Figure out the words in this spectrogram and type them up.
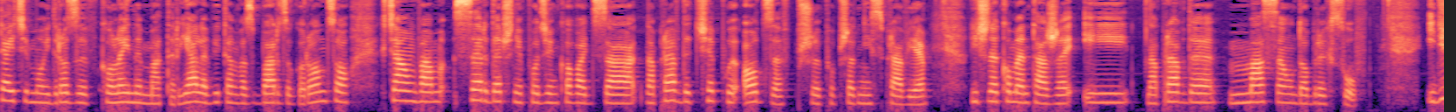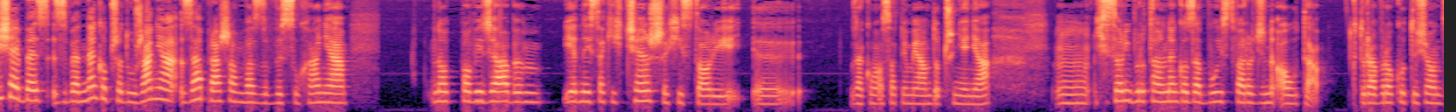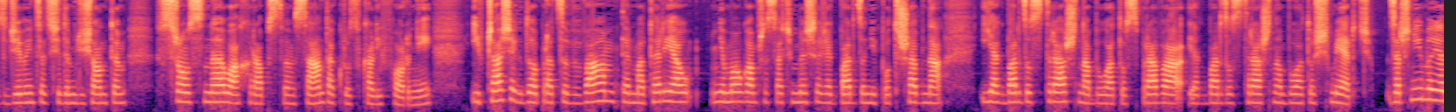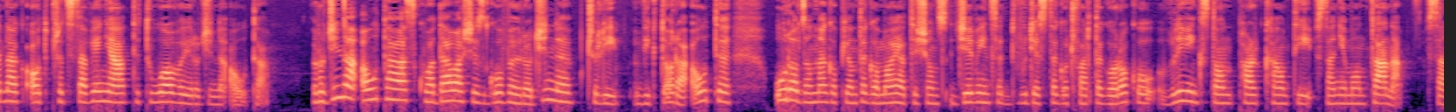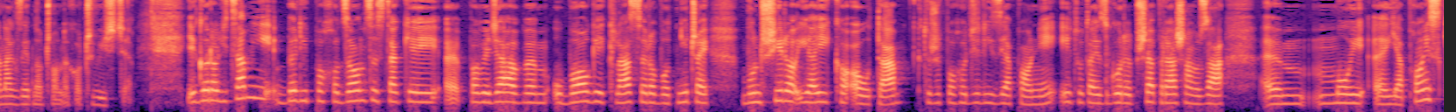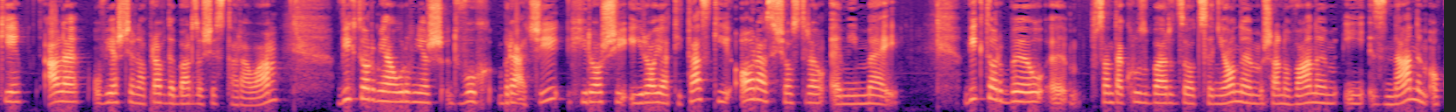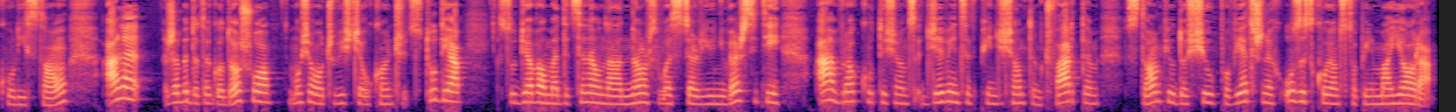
Witajcie moi drodzy w kolejnym materiale. Witam Was bardzo gorąco. Chciałam Wam serdecznie podziękować za naprawdę ciepły odzew przy poprzedniej sprawie, liczne komentarze i naprawdę masę dobrych słów. I dzisiaj bez zbędnego przedłużania zapraszam Was do wysłuchania, no powiedziałabym, jednej z takich cięższych historii, yy, z jaką ostatnio miałam do czynienia. Yy, historii brutalnego zabójstwa rodziny Outa która w roku 1970 wstrząsnęła hrabstwem Santa Cruz w Kalifornii i w czasie, gdy opracowywałam ten materiał, nie mogłam przestać myśleć, jak bardzo niepotrzebna i jak bardzo straszna była to sprawa, jak bardzo straszna była to śmierć. Zacznijmy jednak od przedstawienia tytułowej rodziny Outa. Rodzina Outa składała się z głowy rodziny, czyli Wiktora Outy, urodzonego 5 maja 1924 roku w Livingston Park County w stanie Montana w Stanach Zjednoczonych oczywiście. Jego rodzicami byli pochodzący z takiej, e, powiedziałabym, ubogiej klasy robotniczej Bunshiro i Aiko Outa, którzy pochodzili z Japonii i tutaj z góry przepraszam za mój e, japoński, ale uwierzcie, naprawdę bardzo się starałam. Wiktor miał również dwóch braci, Hiroshi i Roya Titaski oraz siostrę Emi May. Wiktor był w Santa Cruz bardzo cenionym, szanowanym i znanym okulistą, ale żeby do tego doszło, musiał oczywiście ukończyć studia. Studiował medycynę na Northwestern University, a w roku 1954 wstąpił do sił powietrznych, uzyskując stopień majora.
